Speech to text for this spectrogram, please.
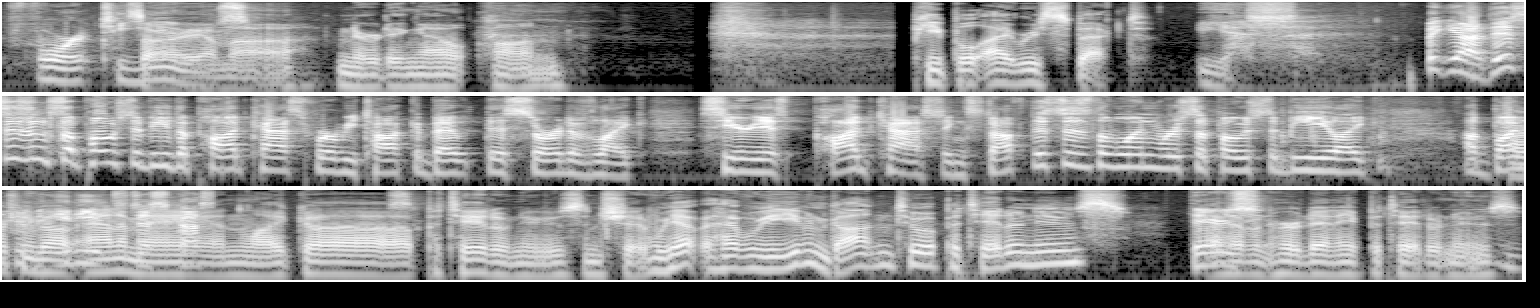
for it to Sorry, use. I'm uh, nerding out on people I respect. yes. But yeah, this isn't supposed to be the podcast where we talk about this sort of like serious podcasting stuff. This is the one we're supposed to be like a bunch Talking of about idiots anime discussing. and like uh, potato news and shit. We have have we even gotten to a potato news? I haven't heard any potato news.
